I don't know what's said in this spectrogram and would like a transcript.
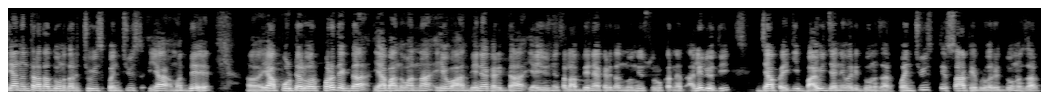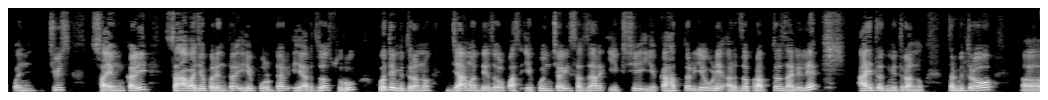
त्यानंतर आता दोन हजार चोवीस पंचवीस यामध्ये या पोर्टलवर परत एकदा या बांधवांना हे वाहन देण्याकरिता या योजनेचा लाभ देण्याकरिता नोंदणी सुरू करण्यात आलेली होती ज्यापैकी बावीस जानेवारी दोन हजार पंचवीस ते सहा फेब्रुवारी दोन हजार पंचवीस सायंकाळी सहा वाजेपर्यंत हे पोर्टल हे अर्ज सुरू होते मित्रांनो. ज्यामध्ये जवळपास एकोणचाळीस हजार एकशे एकाहत्तर एवढे अर्ज प्राप्त झालेले आहेत मित्रांनो. तर मित्र हो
